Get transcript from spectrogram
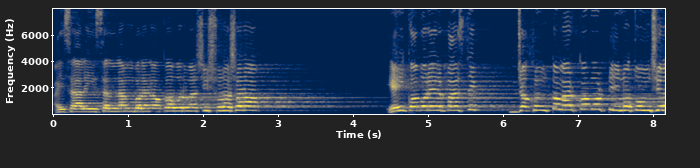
আইসা আলী সাল্লাম বলেন, ও কবরবাসী, শোনো শোনো। এই কবরের পাশ দিয়ে যখন তোমার কবরটি নতুন ছিল,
